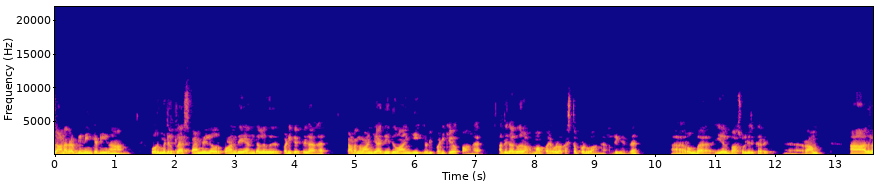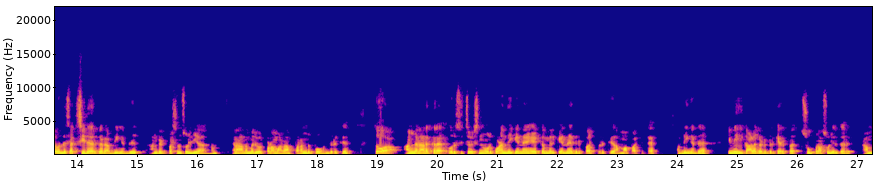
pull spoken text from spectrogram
ஜானர் அப்படின்னு நீங்கள் கேட்டிங்கன்னா ஒரு மிடில் கிளாஸ் ஃபேமிலியில் ஒரு குழந்தைய அந்தளவு படிக்கிறதுக்காக கடன் வாங்கி அது இது வாங்கி இப்படி படிக்க வைப்பாங்க. அதுக்காக ஒரு அம்மா அப்பா எவ்வளோ கஷ்டப்படுவாங்க அப்படிங்கிறத ரொம்ப இயல்பாக சொல்லியிருக்காரு ராம். அதில் வந்து சக்சீடாக இருக்கார் அப்படிங்கிறது ஹண்ட்ரட் பர்சன்ட் சொல்லியே ஆகணும். ஏன்னா அந்த மாதிரி ஒரு படமாக தான் பறந்து போ வந்திருக்கு. ஸோ அங்கே நடக்கிற ஒரு சுச்சுவேஷன் ஒரு குழந்தைக்கு என்ன ஏக்கம் இருக்குது என்ன எதிர்பார்ப்பு இருக்குது அம்மா அப்பா கிட்ட அப்படிங்கிறத இன்னைக்கு காலகட்டத்திற்கு ஏற்ப சூப்பராக சொல்லியிருக்காரு. ராம்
